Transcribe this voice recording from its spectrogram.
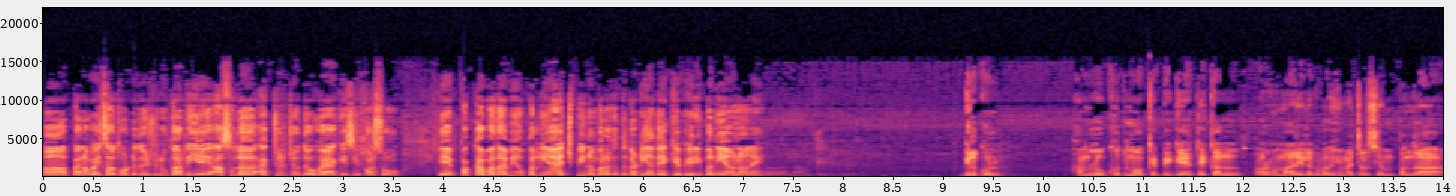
ਪਹਿਲਾਂ ਬਾਈ ਸਾਹਿਬ ਤੁਹਾਡੇ ਤੋਂ ਸ਼ੁਰੂ ਕਰ ਲਈਏ ਅਸਲ ਐਕਚੁਅਲ 'ਚ ਜੋ ਹੋਇਆ ਕੀ ਸੀ ਪਰਸੋਂ ਇਹ ਪੱਕਾ ਪਤਾ ਵੀ ਉਹ ਕੱਲੀਆਂ ਐਚਪੀ ਨੰਬਰ ਗੱਡੀਆਂ ਦੇਖ ਕੇ ਫੇਰੀ ਭੰਨੀਆਂ ਉਹਨਾਂ ਨੇ बिल्कुल हम लोग खुद मौके पे गए थे कल और हमारी लगभग हिमाचल से हम पंद्रह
